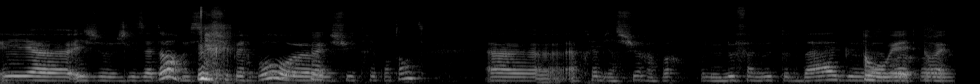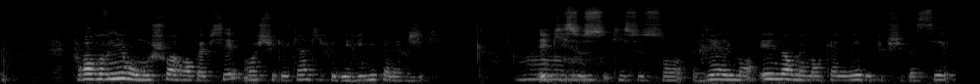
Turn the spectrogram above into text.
Et, euh, et je, je, les adore. Ils sont super beaux. Euh, je suis très contente. après, bien sûr, avoir le, fameux tote bag. Oh, pour en revenir aux mouchoirs en papier, moi je suis quelqu'un qui fait des rhinites allergiques et qui se, qui se sont réellement énormément calmés depuis que je suis passée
